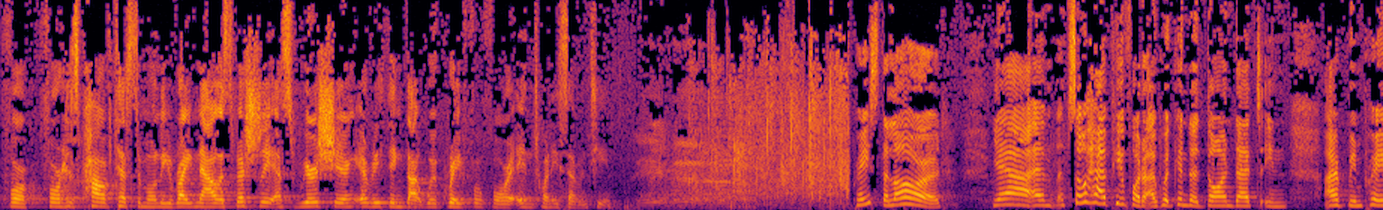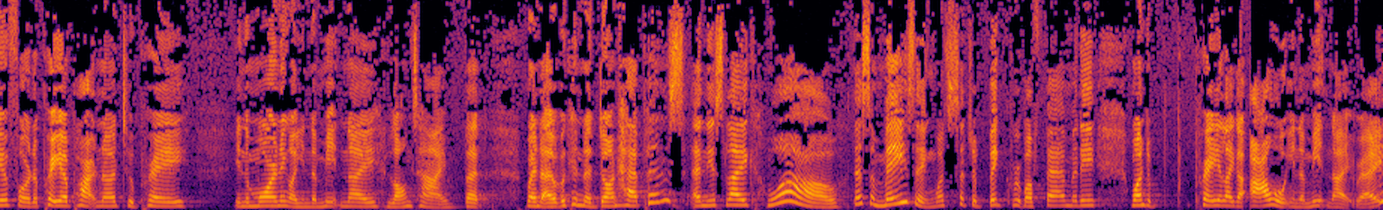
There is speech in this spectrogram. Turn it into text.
for, for his power of testimony right now, especially as we're sharing everything that we're grateful for in 2017. Praise the Lord. Yeah, I'm, I'm so happy for the Awaken the Dawn that in I've been praying for the prayer partner to pray in the morning or in the midnight long time. But when the Awaken the Dawn happens, and it's like, wow, that's amazing. What such a big group of family want to pray like an owl in the midnight, right?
